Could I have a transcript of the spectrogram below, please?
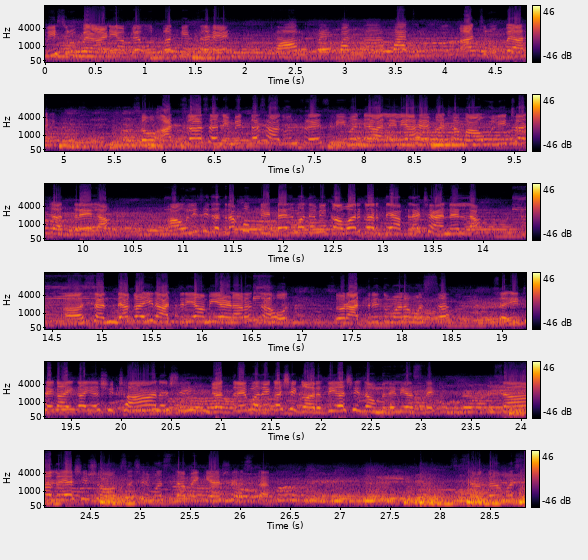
वीस रुपये. आणि आपल्या उदबत्तीचं हे दहा रुपये पन्नास पाच रुपये. पाच रुपये आहे. सो आजचं असं निमित्त साधून फ्रेश मी म्हणजे आलेली आहे माझ्या माऊलीच्या जत्रेला. माऊलीची जत्रा खूप डिटेलमध्ये मी कवर करते आपल्या चॅनलला संध्याकाळी रात्री आम्ही येणारच आहोत. सो रात्री तुम्हाला मस्त. तर इथे काही काही अशी छान अशी जत्रेमध्ये कशी गर्दी अशी जमलेली असते. सगळी अशी शॉप्स अशी मस्तपैकी अशी असतात. सगळं मस्त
